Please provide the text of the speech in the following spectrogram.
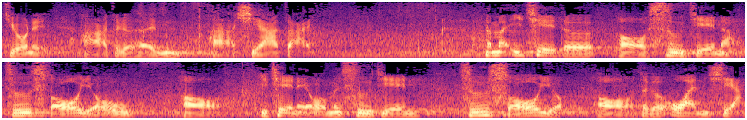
就呢啊这个很啊狭窄。那么一切的哦世间呐之所有哦，一切呢我们世间之所有哦这个万象。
